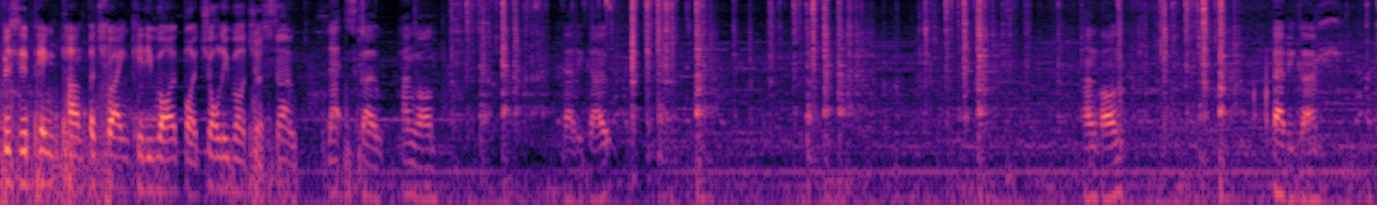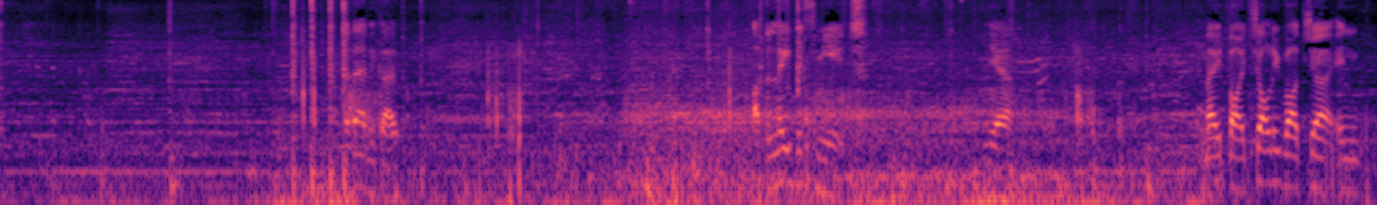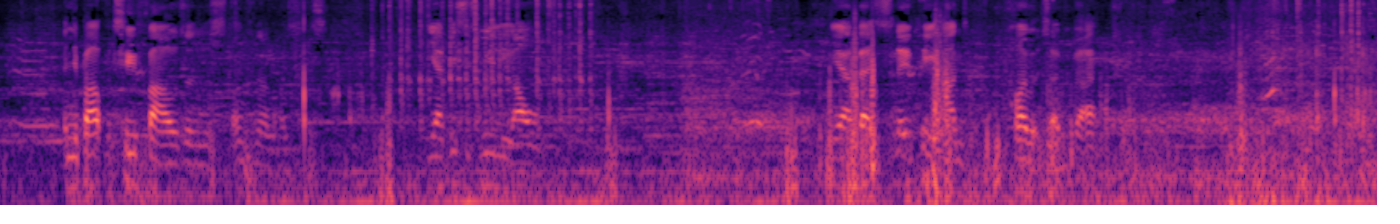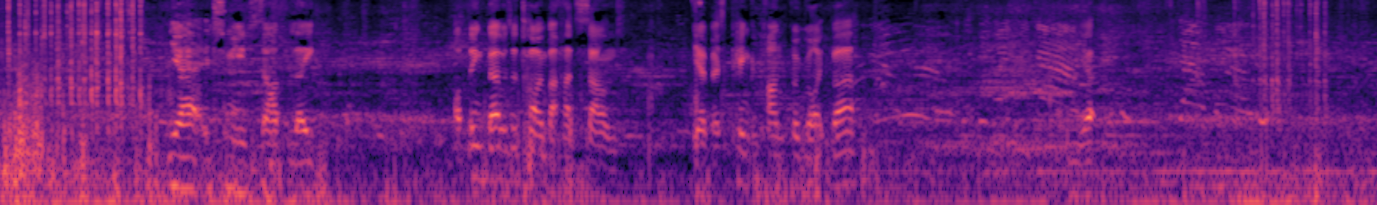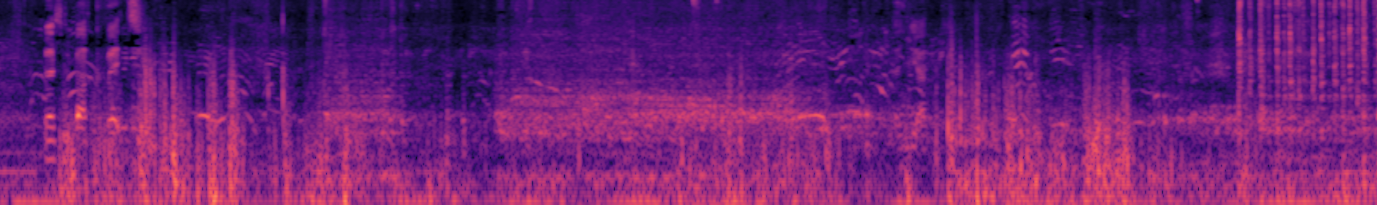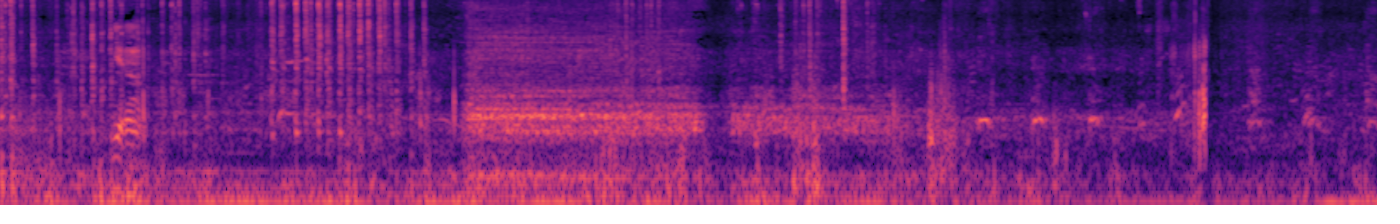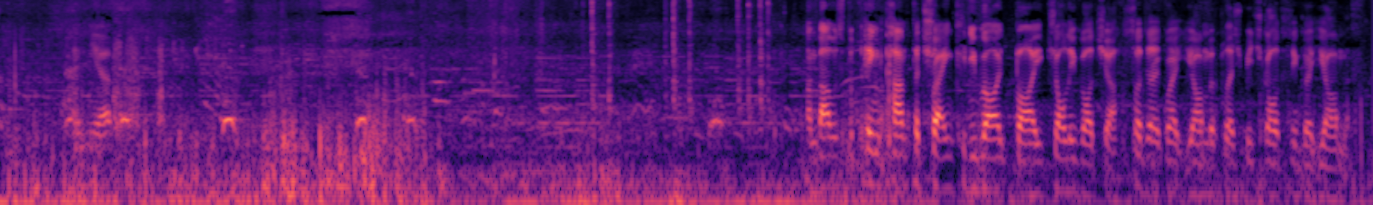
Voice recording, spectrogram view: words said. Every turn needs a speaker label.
Speaker 1: This is Pink Panther train kiddie ride by Jolly Roger. So let's go. Hang on. There we go. Hang on. There we go. There we go. I believe it's mute. Yeah. Made by Jolly Roger in in bought the 2000s. Under no license. Yeah, this is really old. Yeah, there's Snoopy and Pirates over there. Yeah, it's mute sadly. I think there was a time that had sound. Yeah, there's Pink Panther right there. Yep. There's the back of it. And yeah. Yeah. And. And that was the Pink Panther train kiddie ride by Jolly Roger. So they're Great Yarmouth, Pleasure Beach Gardens in Great Yarmouth.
